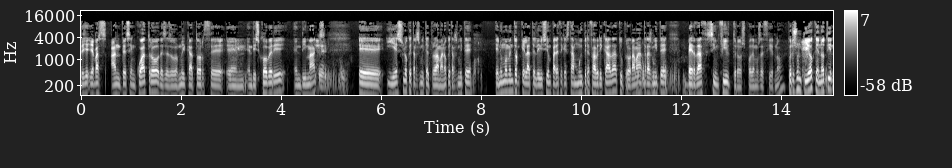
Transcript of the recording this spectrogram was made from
llevas antes en 4, desde 2014 en, en Discovery, en D-Max, Sí. eh, y es lo que transmite el programa, ¿no? Que transmite, en un momento en que la televisión parece que está muy prefabricada, tu programa transmite verdad sin filtros, podemos decir, ¿no? Tú eres un tío que, no que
